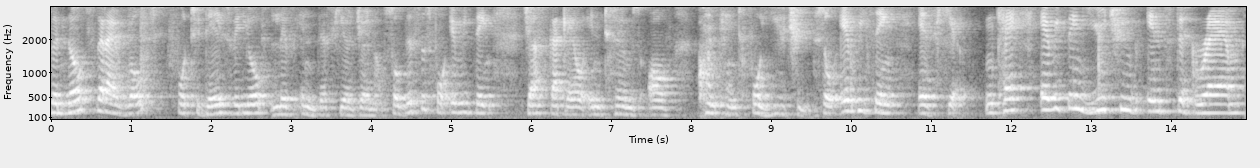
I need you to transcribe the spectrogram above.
the notes that I wrote for today's video live in this here journal. So this is for everything just Katleho in terms of content for YouTube. So everything is here, okay? Everything YouTube, Instagram,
